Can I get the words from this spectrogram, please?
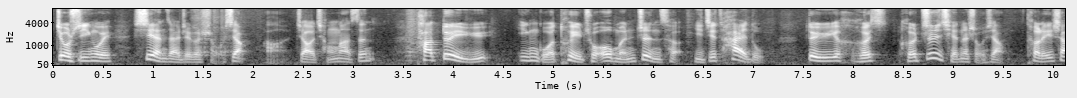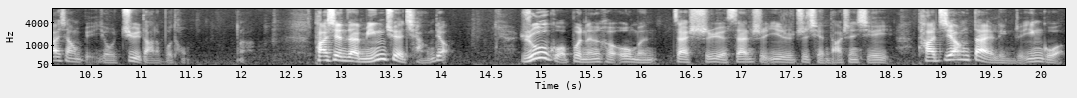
就是因为现在这个首相啊，叫强纳森，他对于英国退出欧盟政策以及态度，对于和和之前的首相特蕾莎相比有巨大的不同啊。他现在明确强调，如果不能和欧盟在十月三十一日之前达成协议，他将带领着英国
